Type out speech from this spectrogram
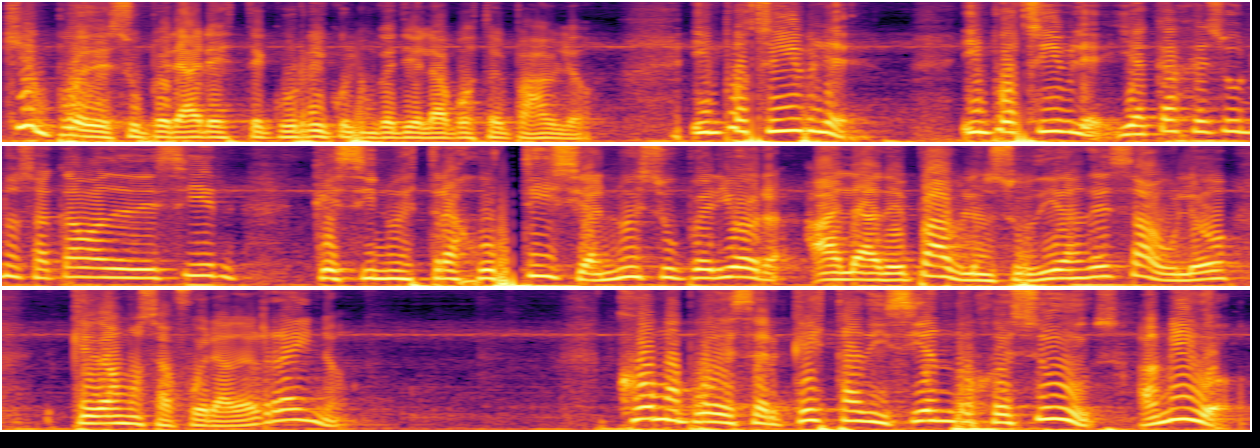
¿Quién puede superar este currículum que tiene el apóstol Pablo? Imposible, imposible. Y acá Jesús nos acaba de decir que si nuestra justicia no es superior a la de Pablo en sus días de Saulo, quedamos afuera del reino. ¿Cómo puede ser? ¿Qué está diciendo Jesús? Amigo,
